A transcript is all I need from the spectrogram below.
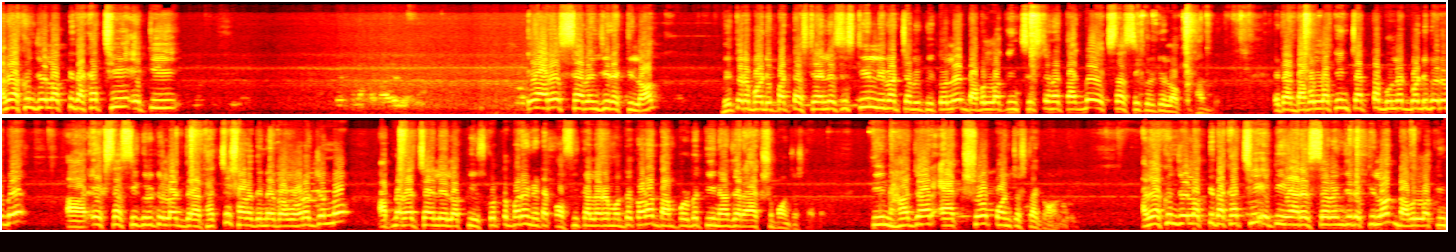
আমি এখন যে লকটি দেখাচ্ছি, এটি এআরএস সেভেন জির একটি লক ভিতরে বডি পার্টটা স্টেনলেস স্টিল লিভার চাবি পিতলের ডাবল লকিং সিস্টেমে থাকবে এক্সট্রা সিকিউরিটি লক থাকবে। এটা ডাবল লকিং চারটা বুলেট বডি বেরোবে, আর এক্সট্রা সিকিউরিটি লক দেওয়া থাকছে সারাদিনের ব্যবহারের জন্য। আপনারা চাইলে লকটি ইউজ করতে পারেন। এটা কফি কালারের মধ্যে করা, দাম পড়বে তিন হাজার একশো পঞ্চাশ টাকা। তিন হাজার একশো পঞ্চাশ টাকা অনলি আমি এখন যে লকটি দেখাচ্ছি, এটি এআরএস সেভেন জির একটি লক ডাবল লকিং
